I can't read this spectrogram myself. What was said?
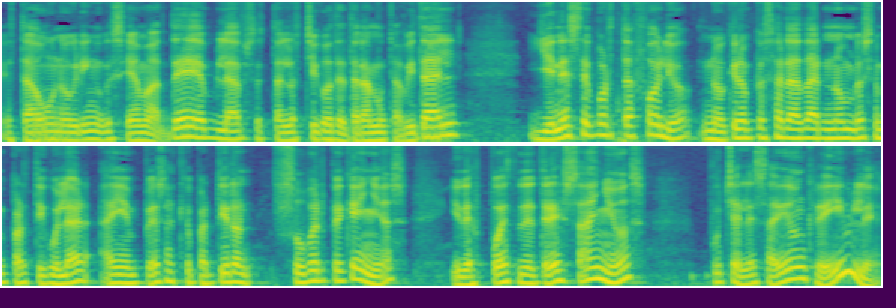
está uno gringo que se llama DevLabs, están los chicos de Taram Capital. Y en ese portafolio, no quiero empezar a dar nombres en particular, hay empresas que partieron súper pequeñas y después de tres años, pucha, les ha ido increíble.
